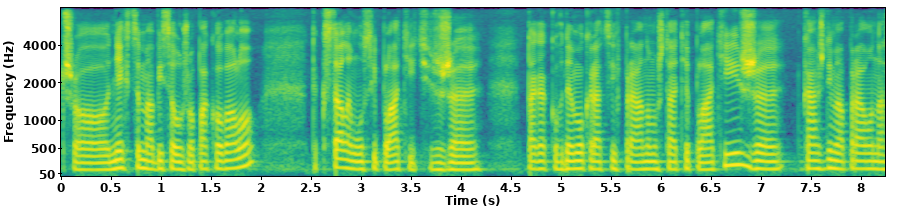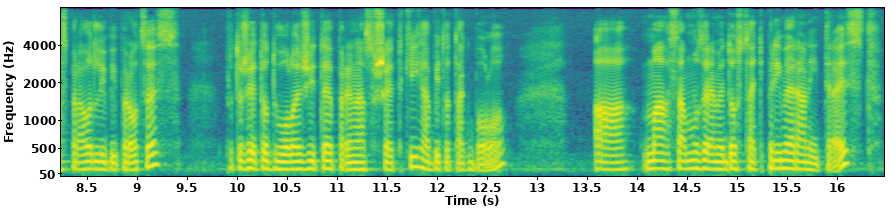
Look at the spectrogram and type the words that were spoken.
čo nechcem, aby sa už opakovalo, tak stále musí platiť, že tak ako v demokracii v právnom štáte platí, že každý má právo na spravodlivý proces, pretože je to dôležité pre nás všetkých, aby to tak bolo. A má samozrejme dostať primeraný trest,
